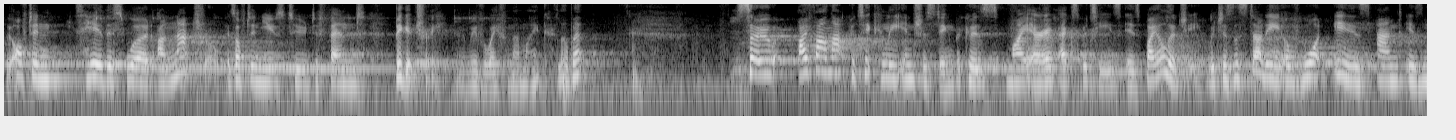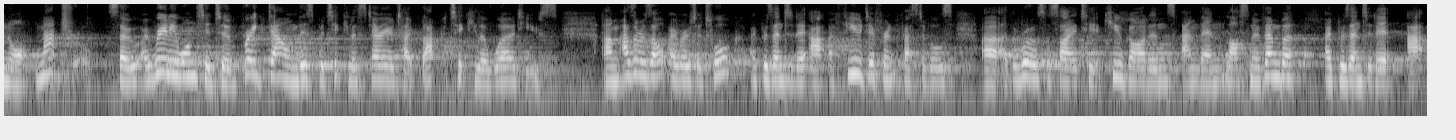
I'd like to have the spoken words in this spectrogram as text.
we often hear this word unnatural. It's often used to defend bigotry. I'm going to move away from that mic a little bit. So I found that particularly interesting because my area of expertise is biology, which is the study of what is and is not natural. So I really wanted to break down this particular stereotype, that particular word use. Um, as a result, I wrote a talk. I presented it at a few different festivals, uh, at the Royal Society, at Kew Gardens, and then last November, I presented it at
